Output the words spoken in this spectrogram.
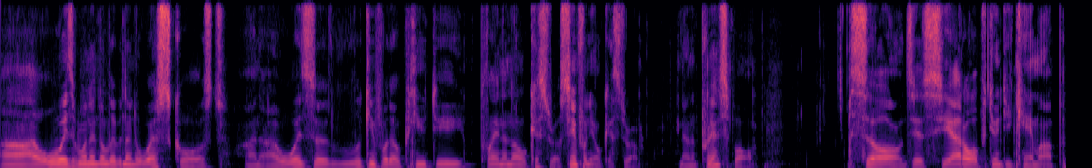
Uh, I always wanted to live in the West Coast, and I was uh, looking for the opportunity playing in an orchestra, symphony orchestra, and the principal. So the Seattle opportunity came up.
